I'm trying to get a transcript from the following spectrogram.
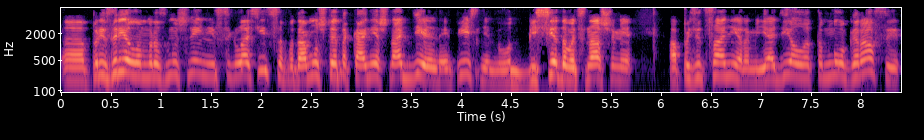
э, презрелым размышлением согласиться, потому что это, конечно, отдельная песня, вот беседовать с нашими оппозиционерами. Я делал это много раз и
